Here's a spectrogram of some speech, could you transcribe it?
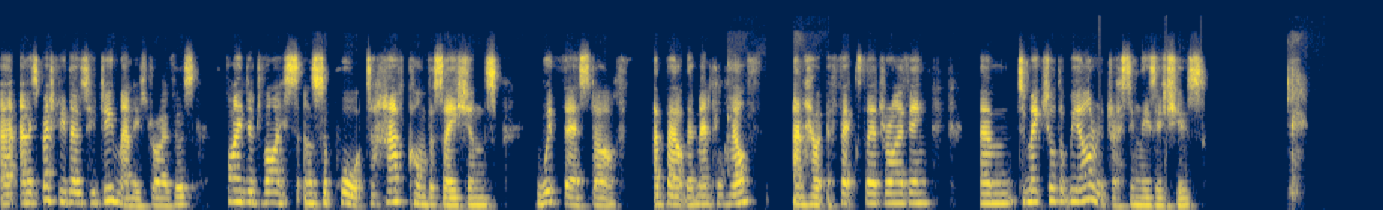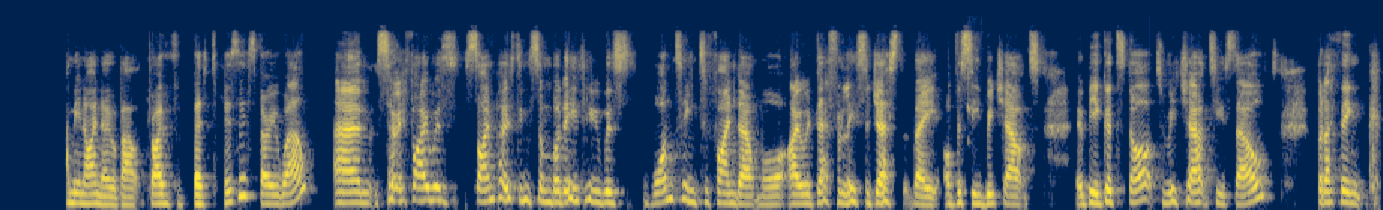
uh, and especially those who do manage drivers find advice and support to have conversations with their staff about their mental health and how it affects their driving um, to make sure that we are addressing these issues? I mean, I know about driving for business very well. Um, so if I was signposting somebody who was wanting to find out more, I would definitely suggest that they obviously reach out. It'd be a good start to reach out to yourselves. But I think,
